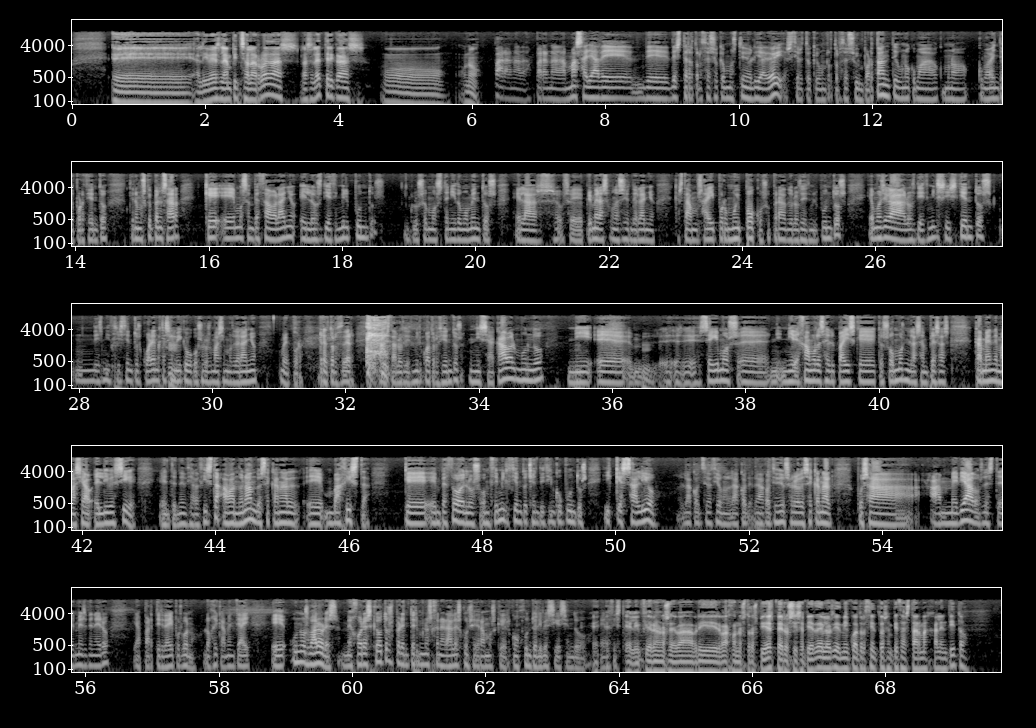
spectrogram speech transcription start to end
Eh, ¿Al IBEX le han pinchado las ruedas, las eléctricas o, o no? Para nada, para nada. Más allá de, de, de, este retroceso que hemos tenido el día de hoy, es cierto que un retroceso importante, 1,1,20%, tenemos que pensar que hemos empezado el año en los 10.000 puntos Incluso hemos tenido momentos en la eh, primera segunda sesión del año que estábamos ahí por muy poco superando los 10.000 puntos. Hemos llegado a los 10.600, 10.640, si no me equivoco, son los máximos del año. Hombre, por retroceder hasta los 10.400, ni se acaba el mundo, ni eh, eh, seguimos, eh, ni, ni, dejamos de ser el país que, que, somos, ni las empresas cambian demasiado. El IBEX sigue en tendencia alcista, abandonando ese canal eh, bajista que empezó en los 11.185 puntos y que salió la cotización la, la, cotización salió de ese canal pues a, a, mediados de este mes de enero y a partir de ahí pues bueno lógicamente hay eh, unos valores mejores que otros pero en términos generales consideramos que el conjunto del IBEX sigue siendo eh, el infierno no se va a abrir bajo nuestros pies pero si se pierde los 10.400 empieza a estar más calentito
